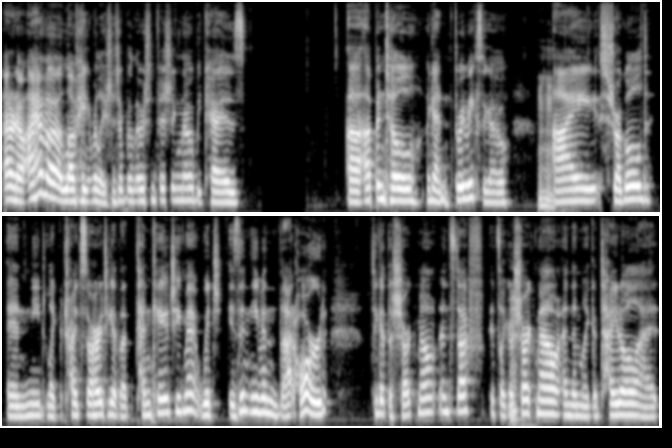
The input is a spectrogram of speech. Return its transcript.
I don't know. I have a love hate relationship with ocean fishing though, because uh, up until again three weeks ago, Mhm. I struggled and need like tried so hard to get that 10k achievement, which isn't even that hard to get the shark mount and stuff. It's like a Mm. shark mount and then like a title at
